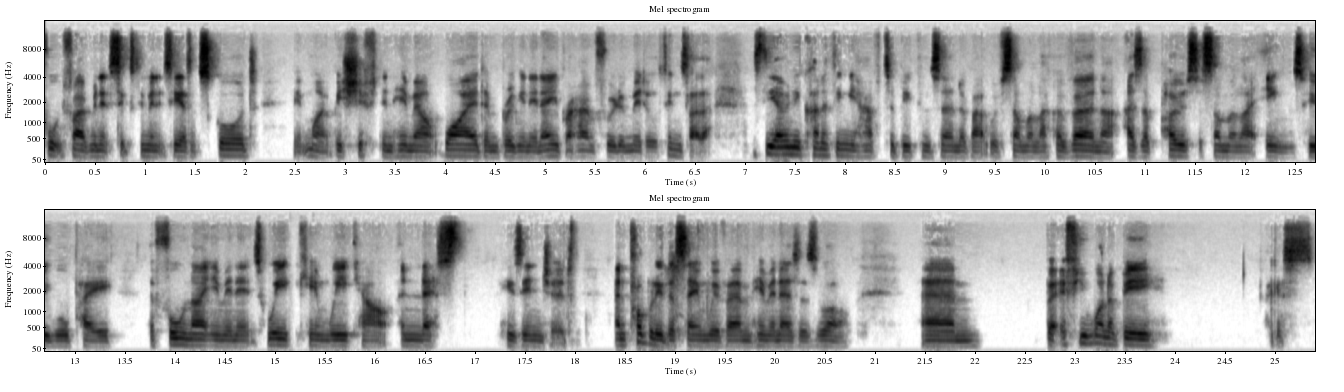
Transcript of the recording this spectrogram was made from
45 minutes 60 minutes he hasn't scored it might be shifting him out wide and bringing in Abraham through the middle things like that it's the only kind of thing you have to be concerned about with someone like a Werner as opposed to someone like Ings who will play the full 90 minutes week in week out unless he's injured and probably the same with um, Jimenez as well um, but if you want to be I guess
